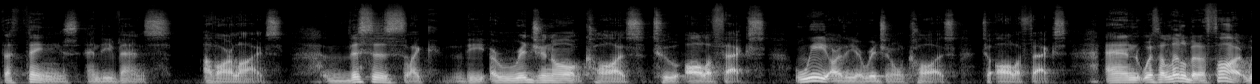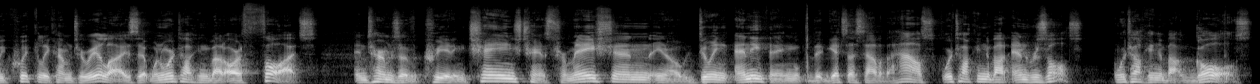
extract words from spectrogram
the things and events of our lives. This is like the original cause to all effects. We are the original cause to all effects. And with a little bit of thought, we quickly come to realize that when we're talking about our thoughts, in terms of creating change, transformation, you know, doing anything that gets us out of the house, we're talking about end results. We're talking about goals.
